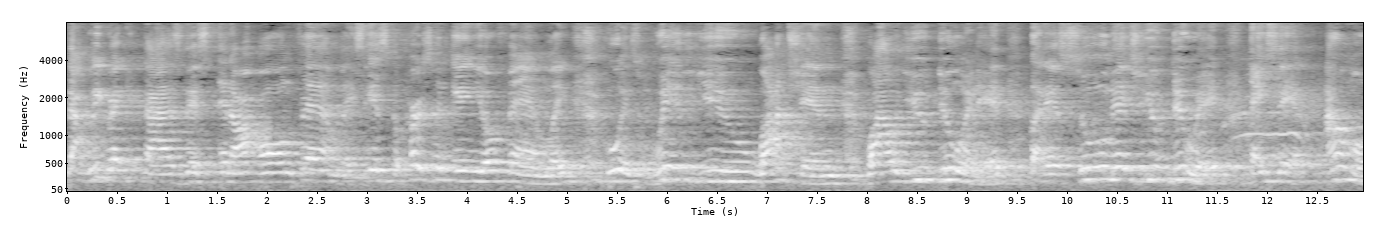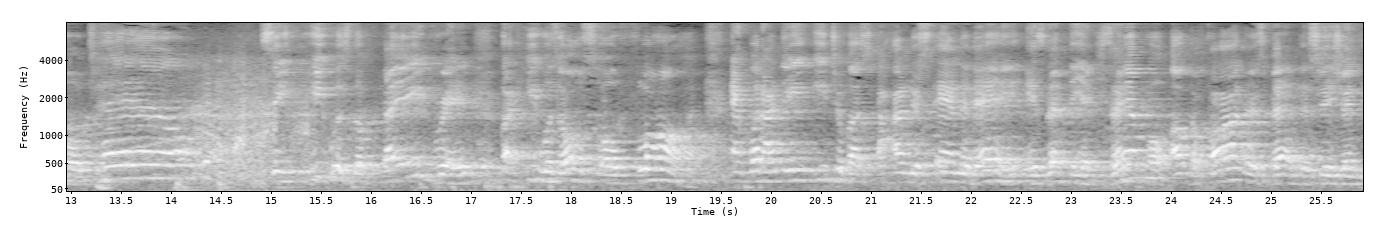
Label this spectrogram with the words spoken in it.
Now, we recognize this in our own families. It's the person in your family who is with you watching while you doing it, but as soon as you do it, they say, I'm gonna tell. See, he was the favorite, but he was also flawed. And what I need each of us to understand today is that the example of the father's bad decision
